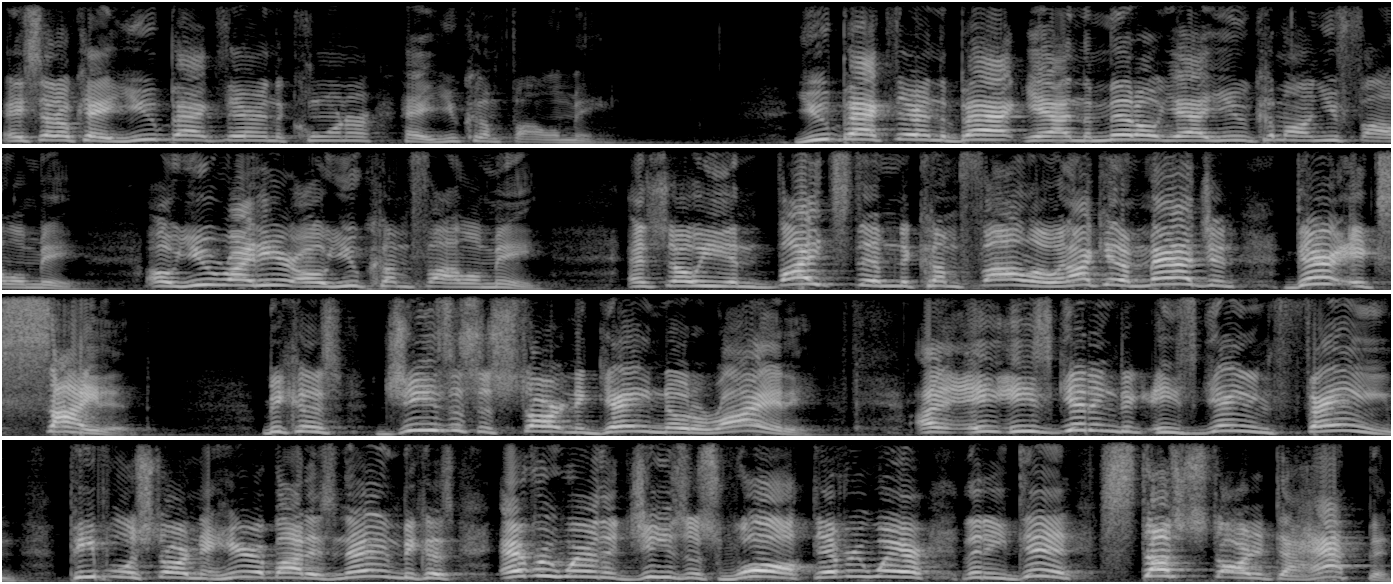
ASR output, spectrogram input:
and he said, okay, you back there in the corner, hey, you come follow me. You back there in the back, yeah, in the middle, yeah, you come on, you follow me. Oh, you right here, oh, you come follow me. And so he invites them to come follow. And I can imagine they're excited because Jesus is starting to gain notoriety. I, he's getting to, he's gaining fame. People are starting to hear about his name because everywhere that Jesus walked, everywhere that he did, stuff started to happen.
